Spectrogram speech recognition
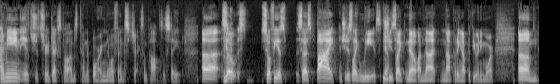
I mean, it's just true. Jackson Pollock is kind of boring. No offense Jackson Pollock's estate. Uh, so Sophia says bye, and she just like leaves. Yeah. She's like, "No, I'm not not putting up with you anymore." Um,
